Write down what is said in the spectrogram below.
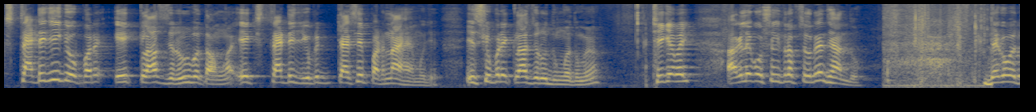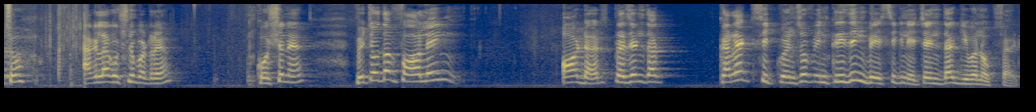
स्ट्रैटेजी के ऊपर एक क्लास ज़रूर बताऊँगा। एक स्ट्रैटेजी के ऊपर कैसे पढ़ना है मुझे। इसके ऊपर एक क्लास ज़रूर दूँगा तुम्हें। ठीक है भाई? अगले क्वेश्चन की तरफ़ चल रहे हैं। ध्यान दो। देखो बच्चों, अगला क्वेश्चन पढ़ रहे हैं। क्वेश्चन है which of the following order present the correct sequence of increasing basic nature in the given oxide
